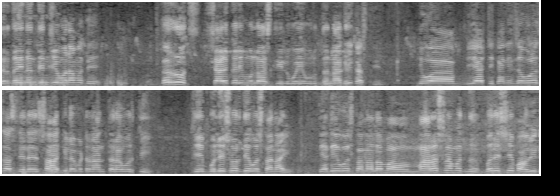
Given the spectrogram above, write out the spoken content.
तर दैनंदिन जीवनामध्ये दररोज शाळकरी मुलं असतील वयोवृद्ध नागरिक असतील किंवा या ठिकाणी जवळच असलेले सहा किलोमीटर अंतरावरती जे बुलेश्वर देवस्थान आहे त्या देवस्थानाला मा- महाराष्ट्रामधनं बरेचसे भाविक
